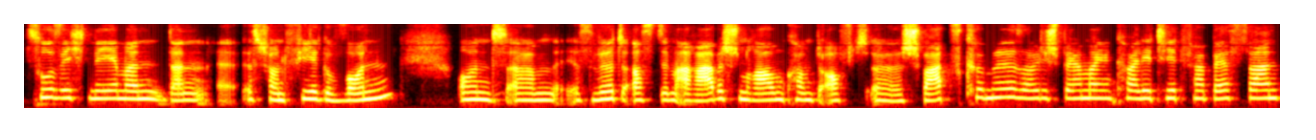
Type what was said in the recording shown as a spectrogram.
zu sich nehmen, dann äh, ist schon viel gewonnen. Und ähm, es wird aus dem arabischen Raum kommt oft äh, Schwarzkümmel, soll die Spermienqualität verbessern.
